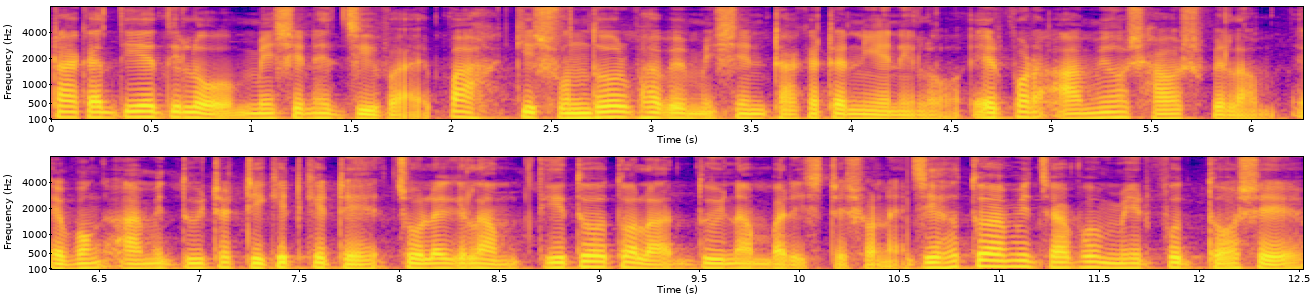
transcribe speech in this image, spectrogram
টাকা দিয়ে দিল মেশিনের জিভায়। বাহ, কি সুন্দরভাবে মেশিন টাকাটা নিয়ে নিল। এরপর আমিও সাহস পেলাম এবং আমি দুইটা টিকিট কেটে চলে গেলাম তৃতীয় তলা দুই নাম্বার স্টেশনে। যেহেতু আমি যাব মিরপুর দশে,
